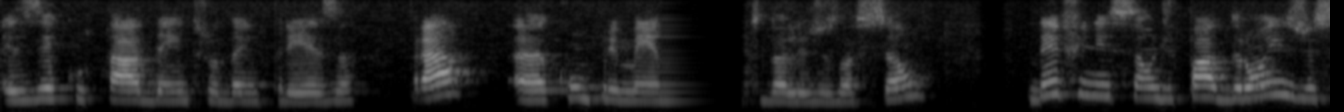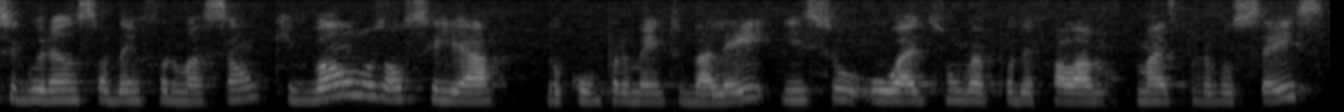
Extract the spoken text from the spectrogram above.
executar dentro da empresa para uh, cumprimento da legislação, definição de padrões de segurança da informação que vão nos auxiliar no cumprimento da lei. Isso o Edson vai poder falar mais para vocês.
